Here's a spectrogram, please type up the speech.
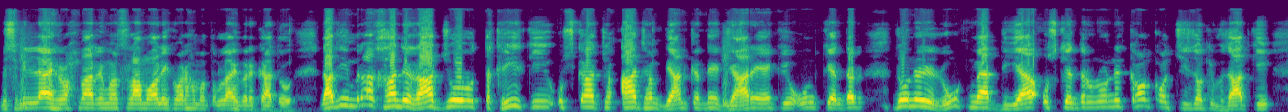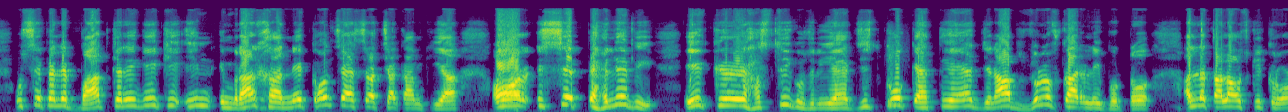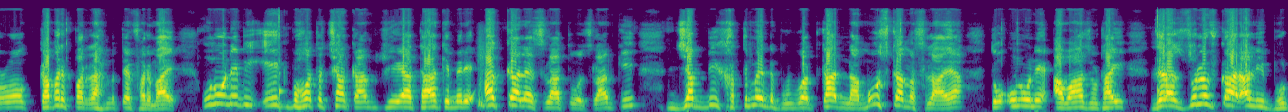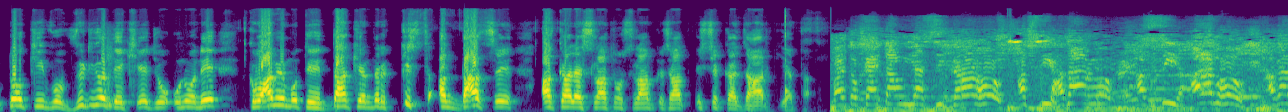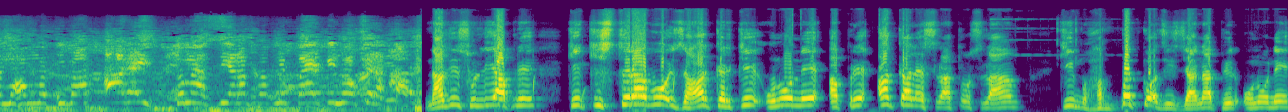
बिस्मिल्लाहिर्रहमानिर्रहीम। वरहमतुल्लाहि वबरकातुहू। नाज़ी इमरान खान ने रात जो तकरीर की, उसका जो आज हम बयान करने जा रहे हैं कि उनके अंदर जो उन्होंने रूट मैप दिया, उसके अंदर उन्होंने कौन कौन चीज़ों की वजाहत की? उससे पहले बात करेंगे कि इन इमरान खान ने कौन सा ऐसा अच्छा काम किया? और इससे पहले भी एक हस्ती गुजरी है, जिसको कहते हैं जनाब जुल्फकार अली भुट्टो। अल्लाह ताला उसकी करोड़ों कब्र पर रहमत फरमाए। उन्होंने भी एक बहुत अच्छा काम किया था कि मेरे अक्लाम की जब भी ख़त्म नबूवत का नामूस का मसला आया तो उन्होंने आवाज़ उठाई। ज़रा जुल्फकार अली भुट्टो की वो वीडियो देखिए जो उन्होंने कवाम मुतहदा के अंदर किस अंदाज से अकालाम के साथ इश्क का इजहार किया था। मैं तो कहता हूँ ये अस्सी करोड़ हो अस्सी हज़ार हो अस्सी अरब हो अगर मोहम्मद की बात आ गई तो मैं अस्सी अरब को अपने पैर की नोक पे रखता हूँ। नाजिर सुन लिया आपने। कि किस तरह वो इजहार करके उन्होंने अपने अकालाम की मोहब्बत को अज़ीज़ जाना, फिर उन्होंने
